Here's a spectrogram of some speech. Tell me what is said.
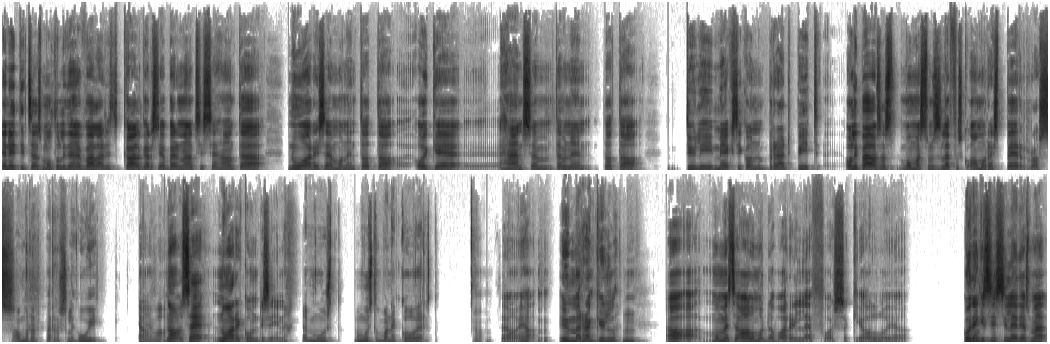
Ja nyt itse asiassa mulla tuli tämmöinen välähdys, Kyle Garcia Bernard, siis sehän on tää nuori semmonen tota, oikein handsome tämmönen tota, tyli Meksikon Brad Pitt. Oli pääosassa muun muassa semmoisessa leffassa kuin Amores Perros. Amoros Perros oli hui. Joo. Ei vaan. No se nuori kundi siinä. En muista. Mä muistan vaan ne koirat. No, se on ihan, ymmärrän kyllä. Mm. A, mun mielestä se Almodovarin leffoissakin ollut. Ja... Kuitenkin siis silleen, että jos mä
